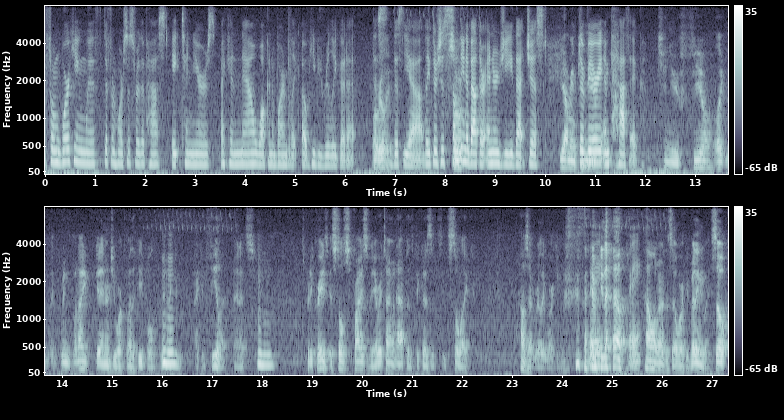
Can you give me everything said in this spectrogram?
from working with different horses for the past eight, ten years, I can now walk in a barn and be like, oh, he'd be really good at this, Oh, this. really? This, yeah. Like there's just So- something about their energy that just Yeah, I mean, they're can very empathic. Can you feel like, like when when I get energy work from other people, I, mean, I can I can feel it, and it's hmm it's pretty crazy. It still surprises me every time it happens because it's it's still like, how's that really working? I Right, mean, how, right. how on earth is that working? But anyway, so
